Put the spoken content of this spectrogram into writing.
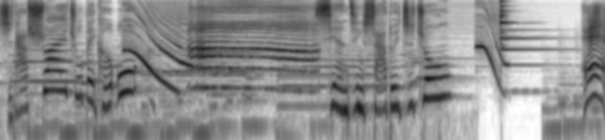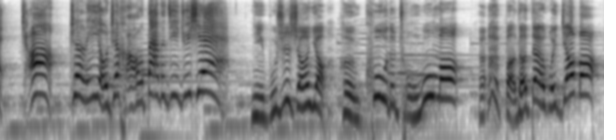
使他摔出贝壳屋，陷进沙堆之中。嘿，瞧，这里有只好大的寄居蟹。你不是想养很酷的宠物吗？把它带回家吧。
